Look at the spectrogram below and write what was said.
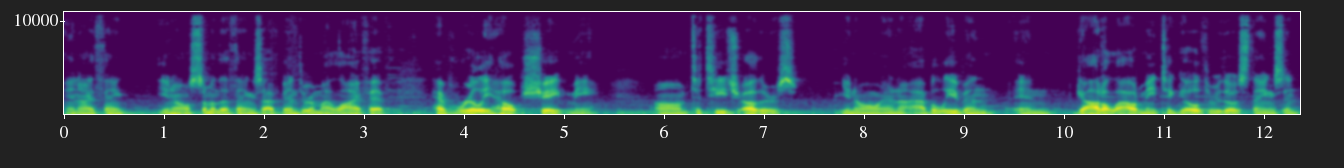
And I think you know some of the things I've been through in my life have have really helped shape me um, to teach others. You know, and I believe in in God allowed me to go through those things and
